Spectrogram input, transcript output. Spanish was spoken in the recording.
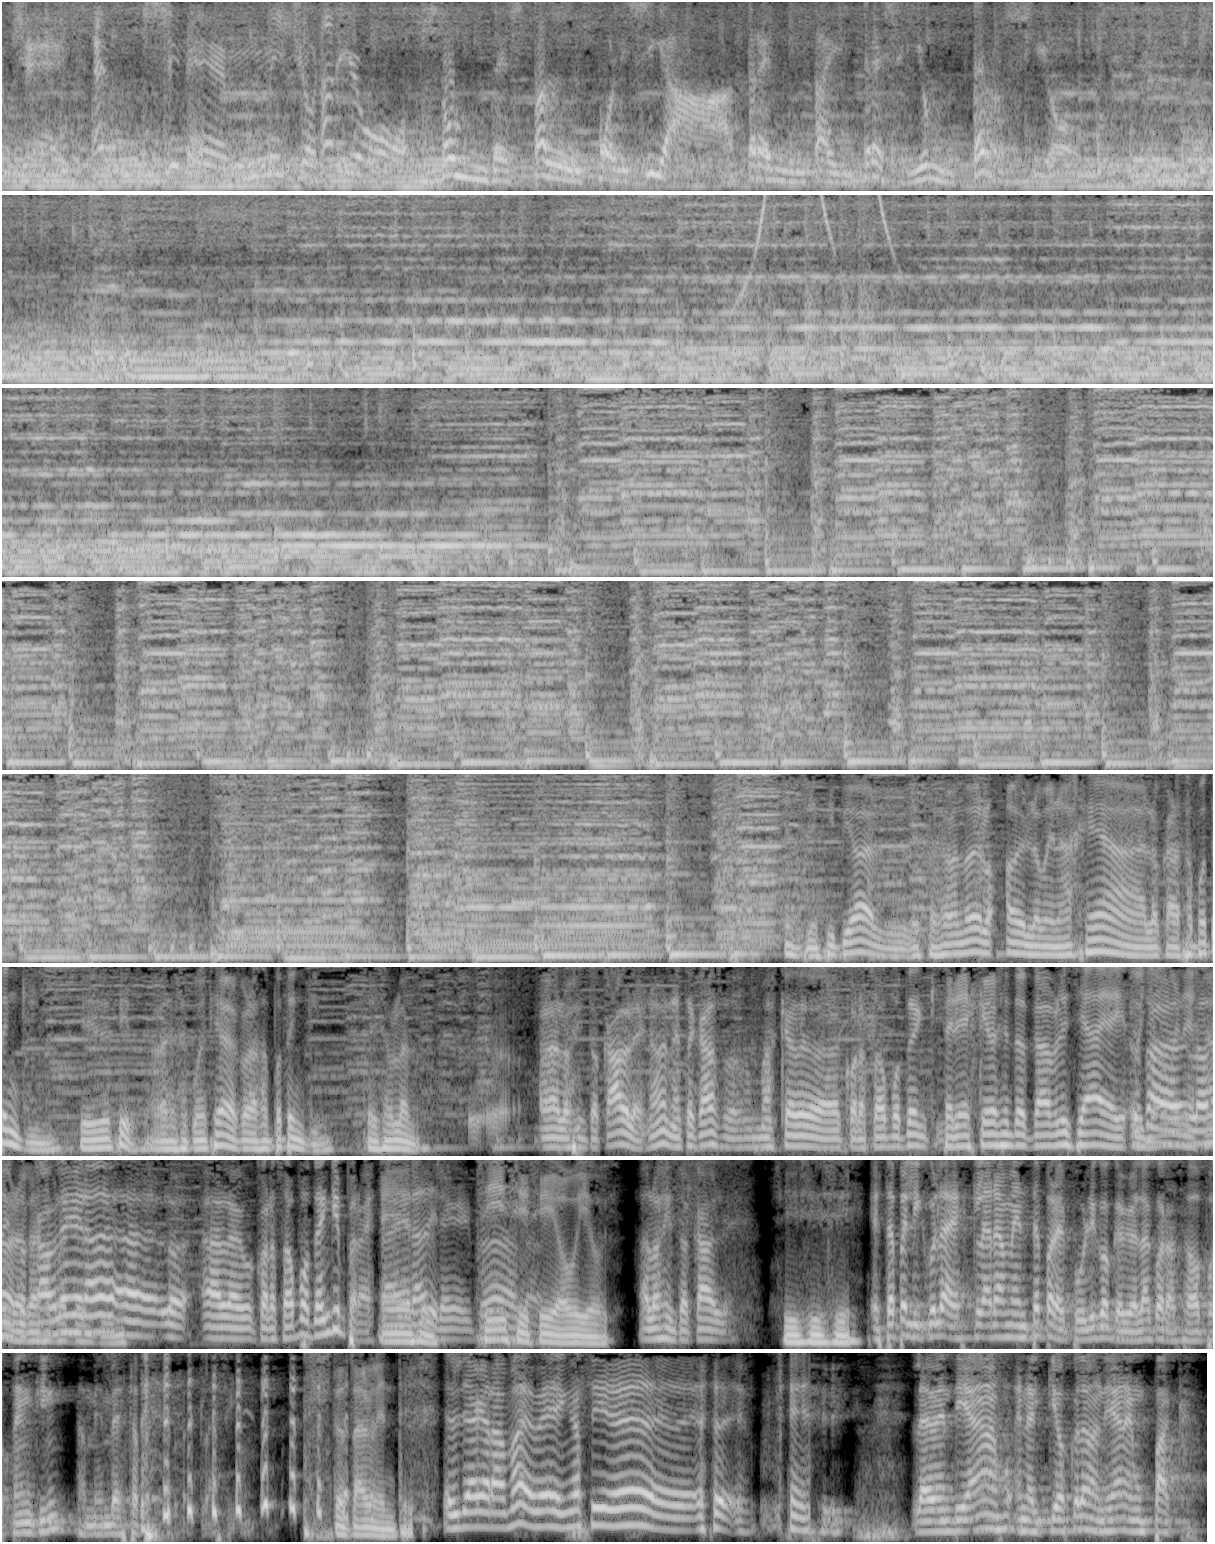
En Cine Millonario, ¿dónde está el policía? 33 y un tercio. Principio, al- estás hablando del el homenaje a Locarazo Potenkin, es decir, a la secuencia de Locarazo Potenkin. Estáis hablando. A los intocables, ¿no? En este caso, más que al corazón Potenki. Pero es que los intocables ya. o ya sea, los intocables Potenkin. era a lo- al corazón Potenki, pero esta era directa Sí, a sí, sí, obvio, obvio. a los intocables. Sí, sí, sí. Esta película es claramente para el público que vio la Corazón Potenkin. También ve esta película. Totalmente. El diagrama de Ben así de... de- de- de- La vendían en el kiosco, la vendían en un pack.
